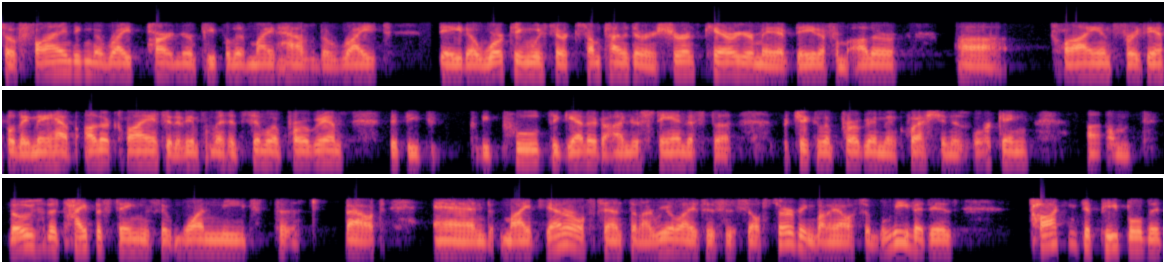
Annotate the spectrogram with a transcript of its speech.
So finding the right partner, people that might have the right data, working with their sometimes their insurance carrier may have data from other uh, clients. For example, they may have other clients that have implemented similar programs that be could be pooled together to understand if the particular program in question is working. Um, those are the type of things that one needs to about. And my general sense, and I realize this is self serving, but I also believe it, is talking to people that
